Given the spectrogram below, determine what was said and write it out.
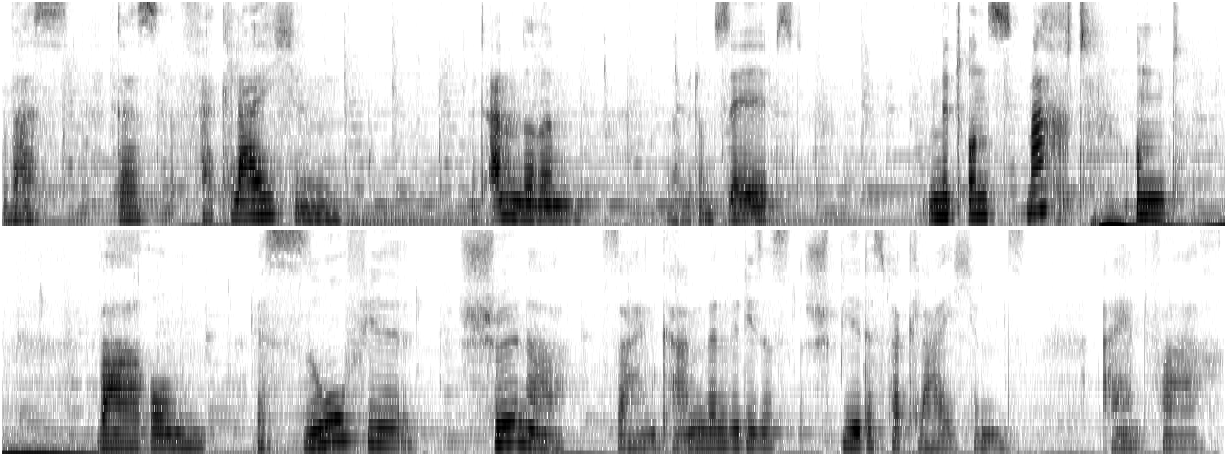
was das Vergleichen mit anderen oder mit uns selbst mit uns macht und warum es so viel schöner sein kann, wenn wir dieses Spiel des Vergleichens einfach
